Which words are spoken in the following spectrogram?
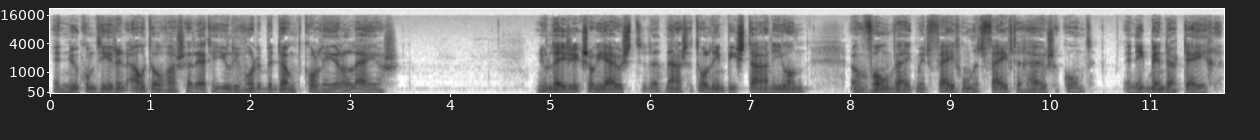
En nu komt hier een autowasserette. Jullie worden bedankt, kolerenleiers. Nu lees ik zojuist dat naast het Olympisch Stadion een woonwijk met 550 huizen komt. En ik ben daartegen.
